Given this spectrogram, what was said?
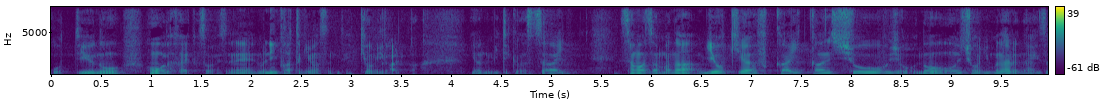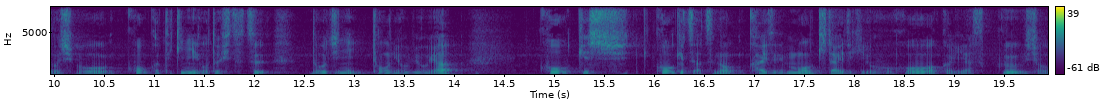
法っていうのを本を出されたそうですね。リンク貼っておきますので興味があれば読んでみてください。さまざまな病気や不快感症状の温床にもなる内臓脂肪を効果的に落としつつ同時に糖尿病や高血高血圧の改善も期待できる方法を分かりやすく紹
